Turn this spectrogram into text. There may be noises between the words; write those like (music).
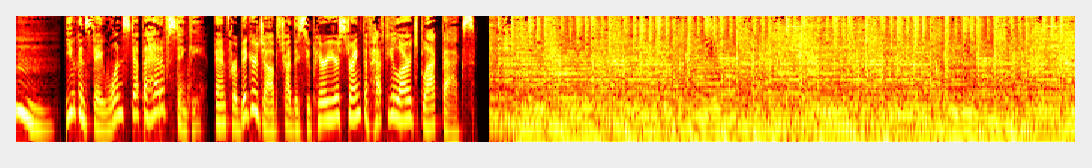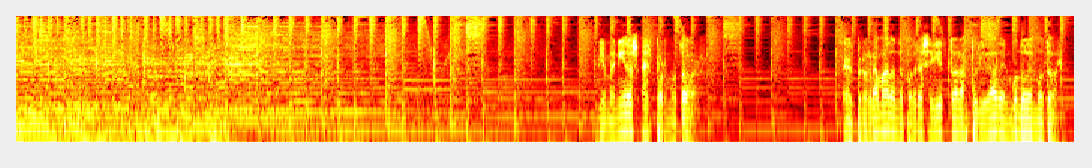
hmm, you can stay one step ahead of stinky. And for bigger jobs, try the superior strength of Hefty Large Black Bags. Bienvenidos a Sportmotor, el programa donde podrás seguir toda la actualidad del mundo del motor.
